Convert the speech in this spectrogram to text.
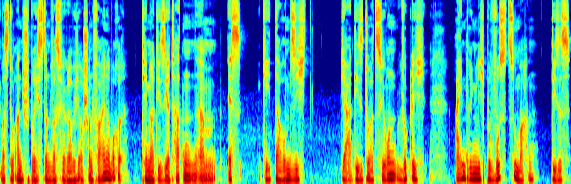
was du ansprichst und was wir, glaube ich, auch schon vor einer Woche thematisiert hatten. Ähm, es geht darum, sich ja die Situation wirklich eindringlich bewusst zu machen. Dieses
